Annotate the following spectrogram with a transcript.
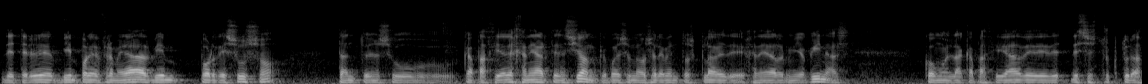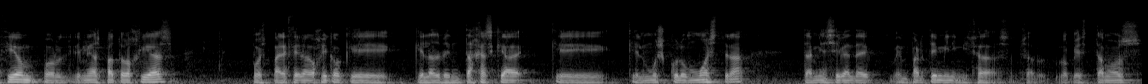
deteriore bien por enfermedad, bien por desuso, tanto en su capacidad de generar tensión, que puede ser uno de los elementos claves de generar mioquinas, como en la capacidad de desestructuración por determinadas patologías, pues parece lógico que, las ventajas que, el músculo muestra también se vean en parte minimizadas. lo que estamos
